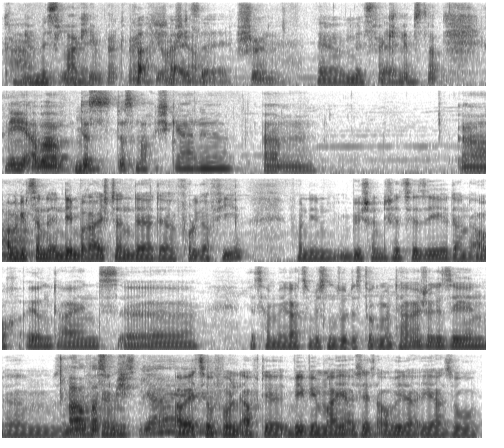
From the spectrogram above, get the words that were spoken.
krass, Ja, Mist. ich lag ey. hier im Bett, während ihr euch da ey. schön Ja, Mist. ey. verknipst habt. Nee, aber Mhm. das, das mache ich gerne. Ähm, äh, Aber gibt es dann in dem Bereich dann der, der Fotografie, von den Büchern, die ich jetzt hier sehe, dann auch irgendeins, äh, jetzt haben wir gerade so ein bisschen so das Dokumentarische gesehen, ähm, The Ah, was mich- ja, Aber ja, jetzt so von auch der Vivi Meyer ist jetzt auch wieder eher so,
